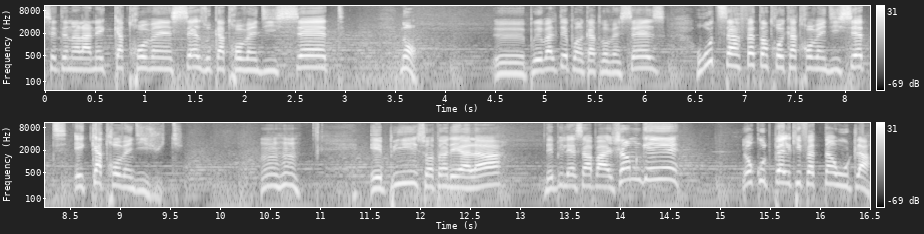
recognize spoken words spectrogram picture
se te nan l ane 96 ou 97. Non, prevalte pou an 96. Wout sa fet antre 97 et 98. E pi, sotan de ala, Depi lè sa pa jam genye, yon kout pel ki fet nan wout la.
